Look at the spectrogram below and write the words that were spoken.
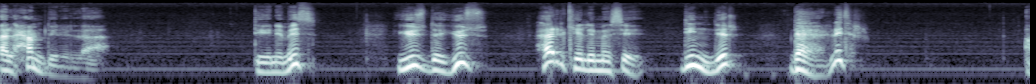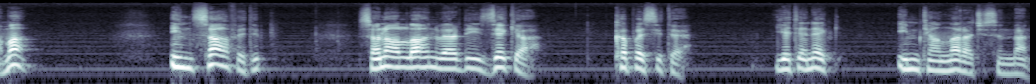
Elhamdülillah. Dinimiz yüzde yüz her kelimesi dindir, değerlidir. Ama insaf edip sana Allah'ın verdiği zeka, kapasite, yetenek, imkanlar açısından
